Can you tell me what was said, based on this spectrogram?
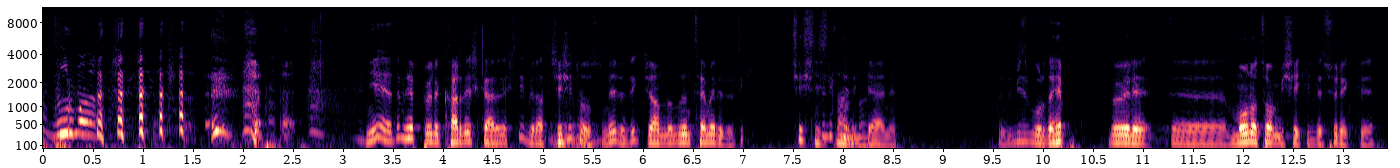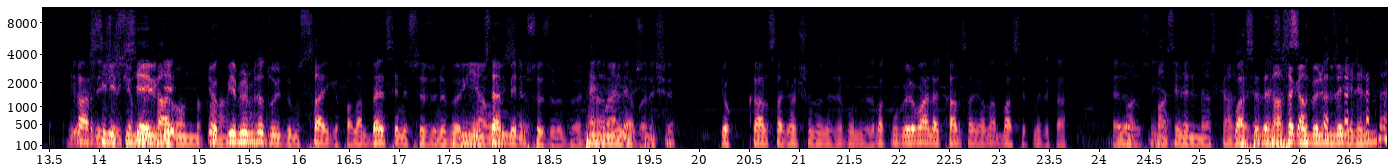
Vurma. Niye dedim? Hep böyle kardeş kardeş değil biraz çeşit olsun. Ne dedik? Canlılığın temeli dedik. Çeşitlilik Çeşitlenme. dedik yani. Şimdi biz burada hep böyle e, monoton bir şekilde sürekli Kardeşlik, silisyumlu, sevgi, karbonlu yok falan. birbirimize Yani. duyduğumuz saygı falan. Ben senin sözünü bölmeyeyim, sen barışı. benim sözümü bölme. Penguenler düşünün. barışı. Yok Carl Sagan şunu dedi bunu dedi. Bak bu bölüm hala Carl Sagan'dan bahsetmedik ha. Helal Ba- olsun ya. bahsedelim biraz Carl. Sagan. Carl Sagan bölümümüze gelelim.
